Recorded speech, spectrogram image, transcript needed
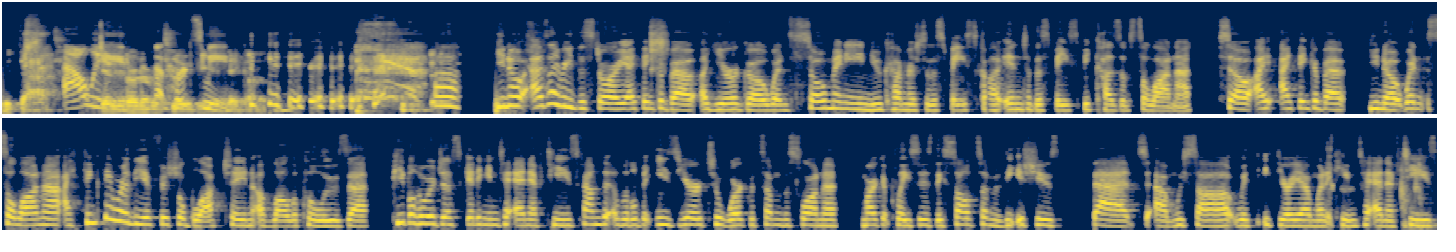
with that. Owie, Jen, that hurts me. uh, you know, as I read the story, I think about a year ago when so many newcomers to the space got into the space because of Solana. So I, I think about, you know, when Solana, I think they were the official blockchain of Lollapalooza. People who were just getting into NFTs found it a little bit easier to work with some of the Solana marketplaces. They solved some of the issues that um, we saw with Ethereum when it came to NFTs.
